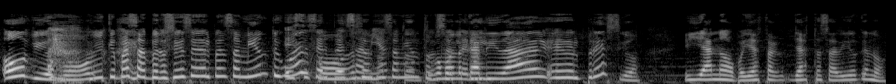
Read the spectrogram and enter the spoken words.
Obvio, po, obvio que pasa, pero si ese es el pensamiento igual, Ese es el po, pensamiento, entonces como la calidad es el precio. Y ya no, pues ya está ya está sabido que no.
